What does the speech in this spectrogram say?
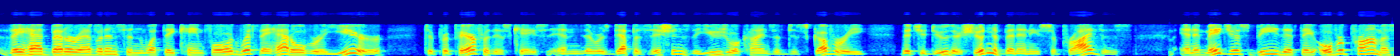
they had better evidence than what they came forward with. They had over a year to prepare for this case, and there was depositions, the usual kinds of discovery that you do. There shouldn't have been any surprises. And it may just be that they overpromised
